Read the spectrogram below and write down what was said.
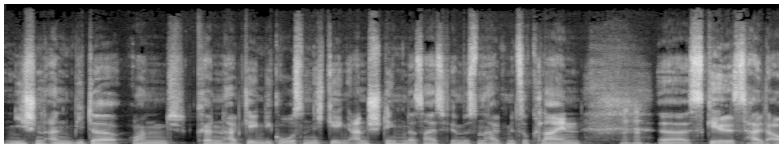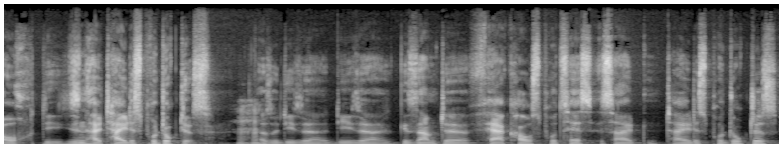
Nischenanbieter und können halt gegen die Großen nicht gegen anstinken. Das heißt, wir müssen halt mit so kleinen mhm. äh, Skills halt auch, die, die, sind halt Teil des Produktes. Mhm. Also diese, dieser gesamte Verkaufsprozess ist halt Teil des Produktes.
